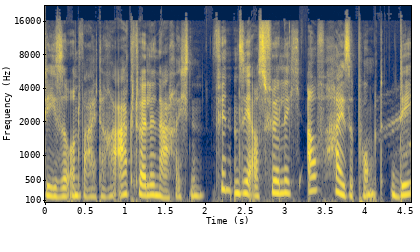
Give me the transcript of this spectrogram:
Diese und weitere aktuelle Nachrichten finden Sie ausführlich auf heise.de.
